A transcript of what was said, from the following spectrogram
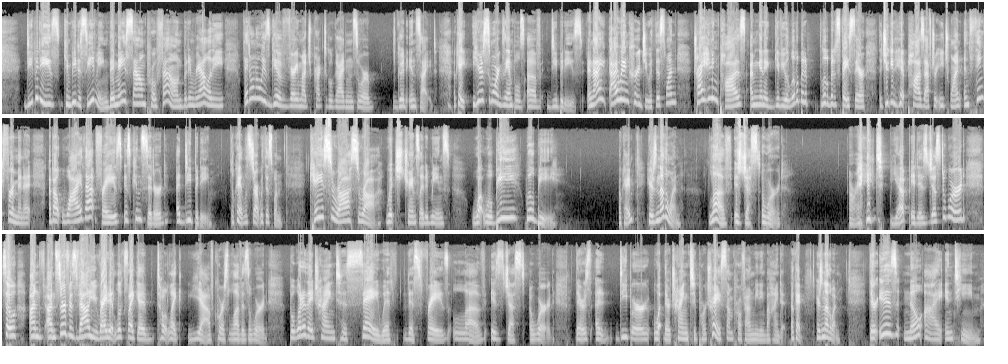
deepities can be deceiving. They may sound profound, but in reality, they don't always give very much practical guidance or good insight. Okay, here's some more examples of deepities. And I, I would encourage you with this one, try hitting pause. I'm going to give you a little bit of little bit of space there that you can hit pause after each one and think for a minute about why that phrase is considered a deepity. Okay, let's start with this one. Que sera sera, which translated means what will be will be. Okay, here's another one. Love is just a word. All right. Yep, it is just a word. So on on surface value, right, it looks like a total like yeah, of course love is a word. But what are they trying to say with this phrase love is just a word? There's a deeper what they're trying to portray, some profound meaning behind it. Okay, here's another one. There is no I in team.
